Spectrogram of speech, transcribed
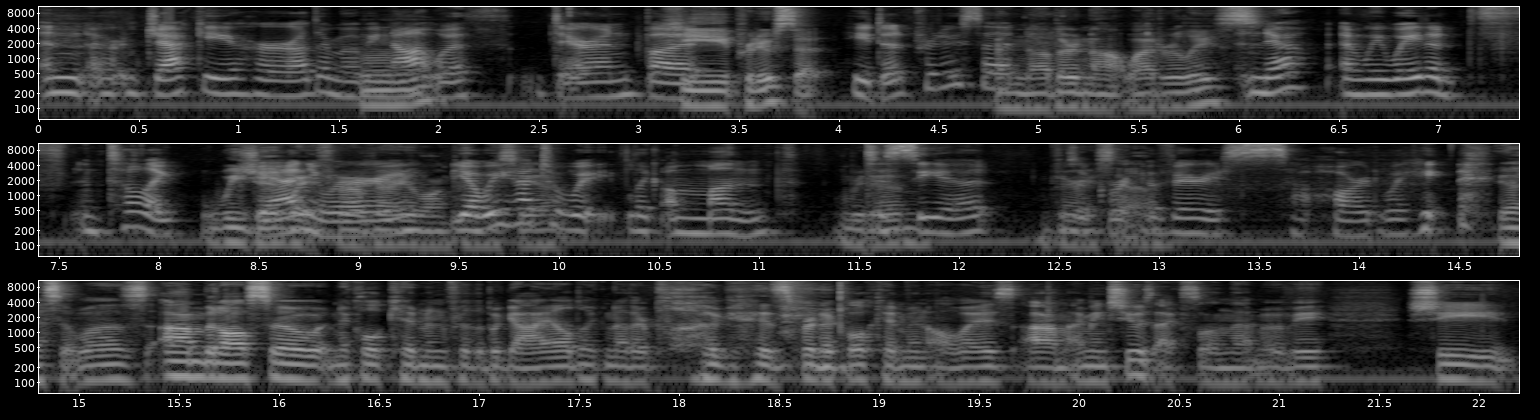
and her, Jackie, her other movie, not with Darren, but He produced it. He did produce it. Another not wide release. yeah, and we waited f- until like We did wait January. for a very long yeah, we had to it. wait like a month We to did. see it. Very it was a, great, a very hard wait. Yes, it was. Um, but also Nicole Kidman for The Beguiled. Like another plug is for Nicole Kidman always. Um, I mean, she was excellent in that movie. She,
